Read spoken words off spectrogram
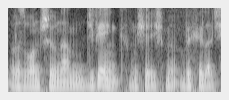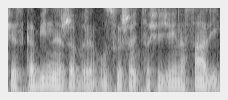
rozłączył nam dźwięk. Musieliśmy wychylać się z kabiny, żeby usłyszeć, co się dzieje na sali.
